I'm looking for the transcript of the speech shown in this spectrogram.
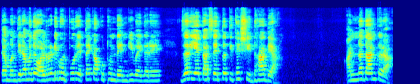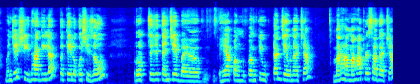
त्या मंदिरामध्ये ऑलरेडी भरपूर येत आहे का कुठून देणगी वगैरे? जर येत असेल तर तिथे शिधा द्या. अन्नदान करा. म्हणजे शिधा दिला तर ते लोक शिजवून रोजचे जे त्यांचे ब- ह्या पंग पंक्ती उठतात जेवणाच्या महा महाप्रसादाच्या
